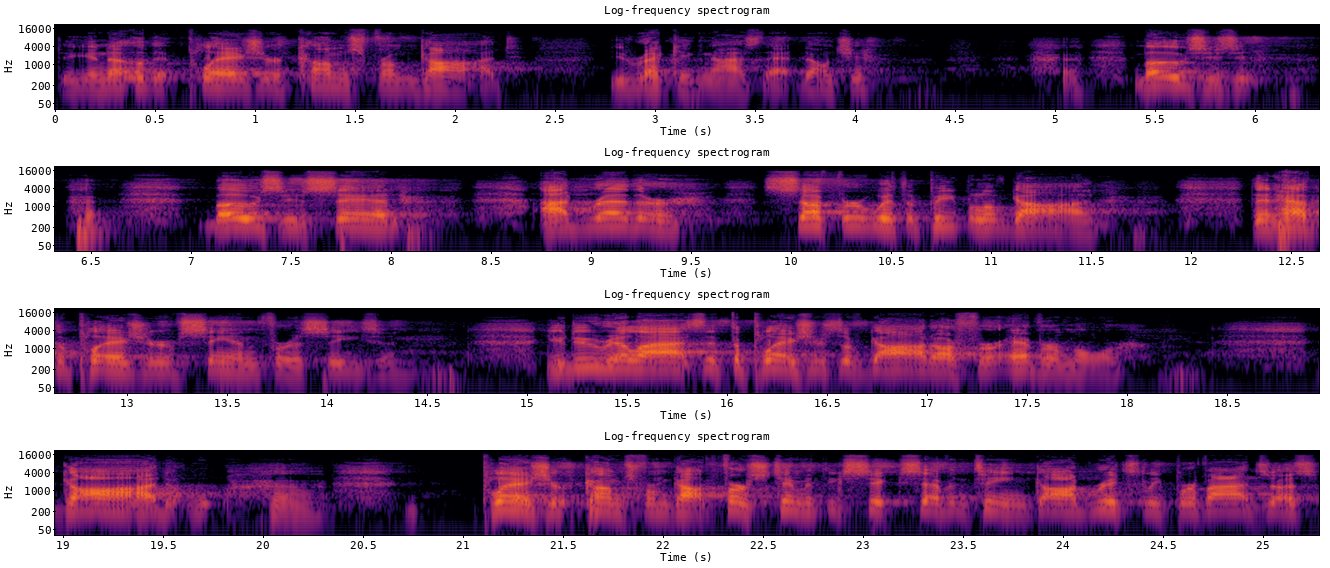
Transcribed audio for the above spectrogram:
Do you know that pleasure comes from God? You recognize that, don't you? Moses, Moses said, I'd rather suffer with the people of God than have the pleasure of sin for a season. You do realize that the pleasures of God are forevermore. God, pleasure comes from God. 1 Timothy 6 17, God richly provides us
